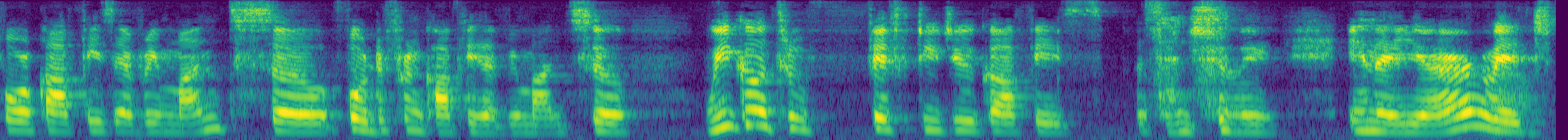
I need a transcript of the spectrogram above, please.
four coffees every month so four different coffees every month so we go through 52 coffees essentially in a year which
